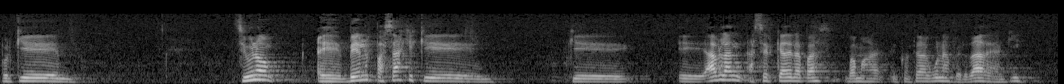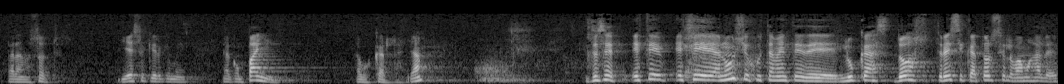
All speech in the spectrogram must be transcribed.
Porque si uno eh, ve los pasajes que, que hablan acerca de la paz, vamos a encontrar algunas verdades aquí para nosotros. Y eso quiero que me, acompañen a buscarlas, ¿ya? Entonces, este, este anuncio justamente de Lucas 2, 13 y 14 lo vamos a leer.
